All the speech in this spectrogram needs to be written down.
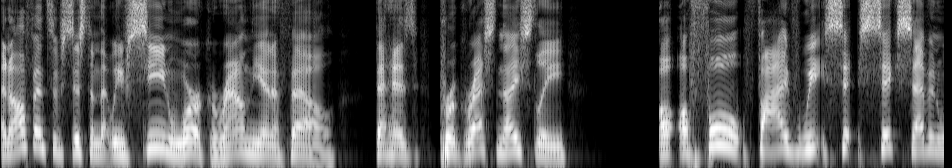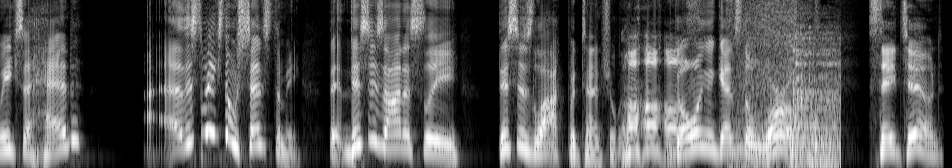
an offensive system that we've seen work around the NFL that has progressed nicely a, a full five weeks, six, six, seven weeks ahead. Uh, this makes no sense to me. Th- This is honestly, this is lock potential. Oh. going against the world. Stay tuned.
